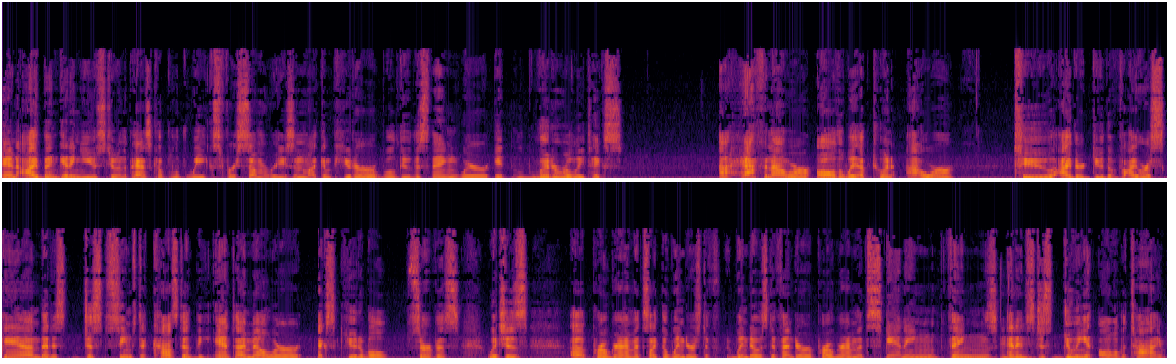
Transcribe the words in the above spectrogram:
And I've been getting used to in the past couple of weeks for some reason my computer will do this thing where it literally takes a half an hour all the way up to an hour to either do the virus scan that is just seems to constant the anti-malware executable service, which is a program. It's like the Windows Def- Windows Defender program that's scanning things, and it's just doing it all the time.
